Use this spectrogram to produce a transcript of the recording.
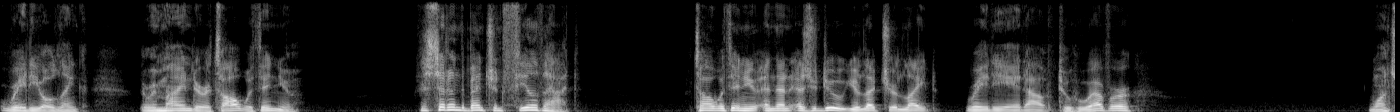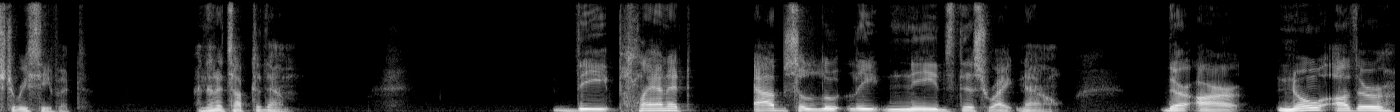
radio link? The reminder, it's all within you. Just sit on the bench and feel that. It's all within you. And then as you do, you let your light radiate out to whoever wants to receive it. And then it's up to them. the planet absolutely needs this right now. There are no other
